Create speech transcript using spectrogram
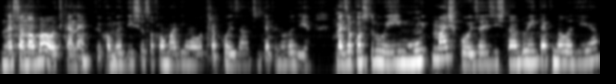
nessa nova ótica, né? Porque como eu disse, eu sou formada em uma outra coisa antes de tecnologia. Mas eu construí muito mais coisas estando em tecnologia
